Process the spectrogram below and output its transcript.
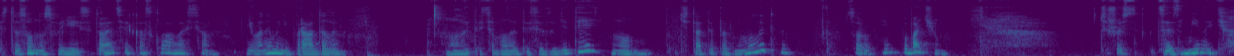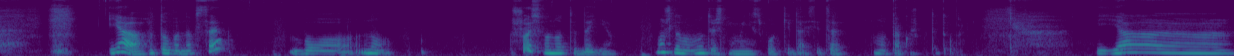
стосовно своєї ситуації, яка склалася, і вони мені порадили молитися, молитися за дітей, читати певні молитви. 40 днів побачимо, чи щось це змінить. Я готова на все, бо ну, щось воно те дає. Можливо, внутрішній мені спокій дасть, і це ну, також буде добре. Я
